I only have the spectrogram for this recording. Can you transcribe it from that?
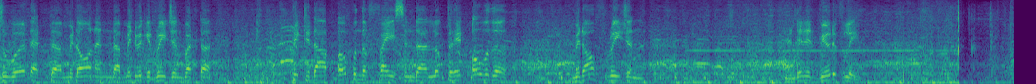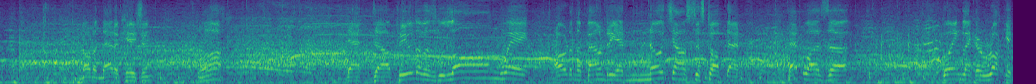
toward that uh, mid-on and uh, mid-wicket region, but uh, picked it up, opened the face and uh, looked to hit over the mid-off region and did it beautifully. Not on that occasion. Oh, that uh, fielder was long way out on the boundary, had no chance to stop that. That was uh, going like a rocket.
